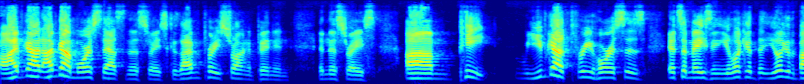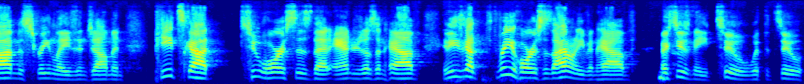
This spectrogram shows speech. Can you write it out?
I've got I've got more stats in this race because I have a pretty strong opinion in this race. Um, Pete, you've got three horses. It's amazing. You look at the you look at the bottom of the screen, ladies and gentlemen. Pete's got two horses that Andrew doesn't have, and he's got three horses I don't even have. Excuse me, two with the two.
